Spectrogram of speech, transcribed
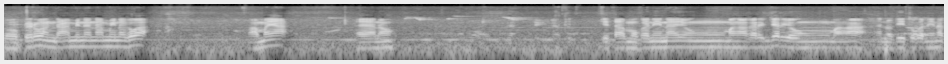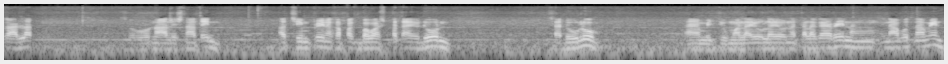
So, pero ang dami na namin nagawa. Mamaya, ayan o. Kita mo kanina yung mga karinjer, yung mga ano dito kanina kalat. So naalis natin. At siyempre nakapagbawas pa tayo doon sa dulo. Ah, medyo malayo-layo na talaga rin ang inabot namin.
